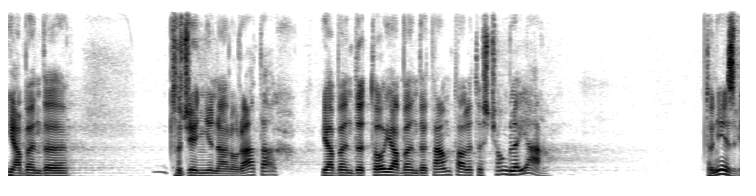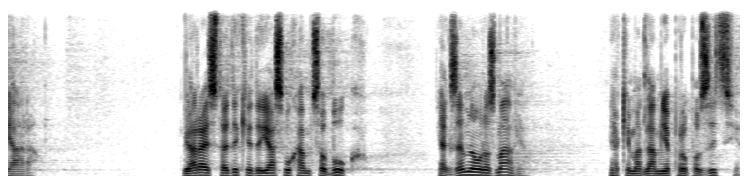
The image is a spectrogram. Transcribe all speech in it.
ja będę codziennie na roratach, ja będę to, ja będę tamto, ale to jest ciągle ja. To nie jest wiara. Wiara jest wtedy, kiedy ja słucham, co Bóg jak ze mną rozmawia, jakie ma dla mnie propozycje,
